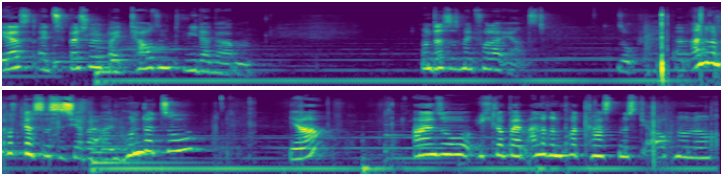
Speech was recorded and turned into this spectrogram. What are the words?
erst ein Special bei 1000 Wiedergaben. Und das ist mein voller Ernst. So, beim anderen Podcast ist es ja bei allen 100 so. Ja. Also, ich glaube, beim anderen Podcast müsst ihr auch nur noch.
